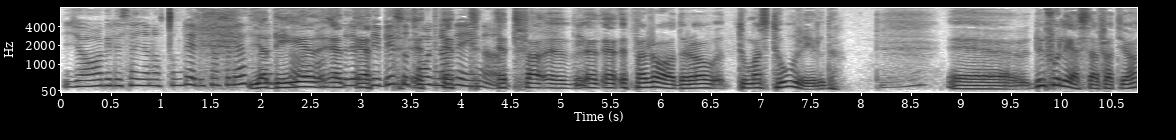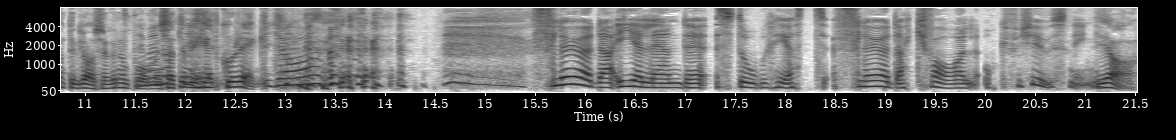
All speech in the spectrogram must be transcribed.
Ja, vill du säga något om det? Du kan få läsa ja, det är ett, det, ett, Vi blev så tagna ett, av det innan. Ett, ett, ett, ett par rader av Thomas Torild. Mm. Eh, du får läsa för att jag har inte glasögonen på Nej, mig så att det blir helt korrekt. Ja. flöda elände, storhet, flöda kval och förtjusning. Ja.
